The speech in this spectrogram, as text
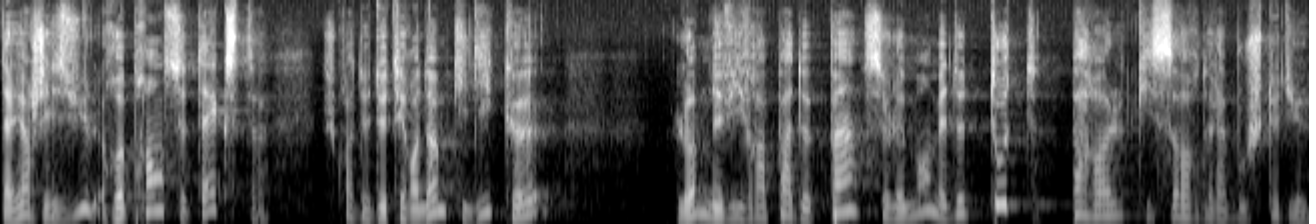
D'ailleurs, Jésus reprend ce texte, je crois, de Deutéronome, qui dit que l'homme ne vivra pas de pain seulement, mais de toute parole qui sort de la bouche de Dieu.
